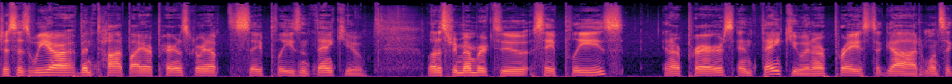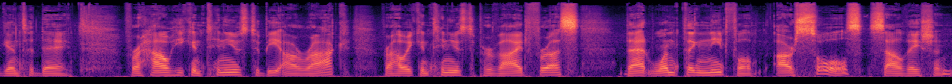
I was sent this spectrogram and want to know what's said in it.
Just as we are, have been taught by our parents growing up to say please and thank you, let us remember to say please in our prayers and thank you in our praise to God once again today for how He continues to be our rock, for how He continues to provide for us that one thing needful our soul's salvation,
